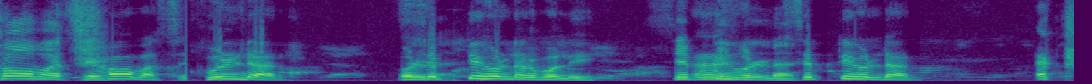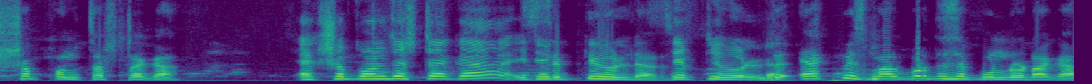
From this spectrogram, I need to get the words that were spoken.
সব আছে। সব আছে। হোল্ডার। সেফটি হোল্ডার বলে। সেফটি হোল্ডার সেফটি হোল্ডার একশো পঞ্চাশ টাকা। একশো পঞ্চাশ টাকা এটা সেফটি হোল্ডার সেফটি হোল্ডার এক পিস মাল পড়তেছে পনেরো টাকা।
